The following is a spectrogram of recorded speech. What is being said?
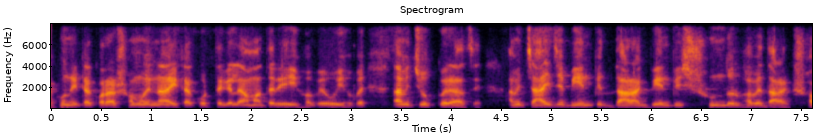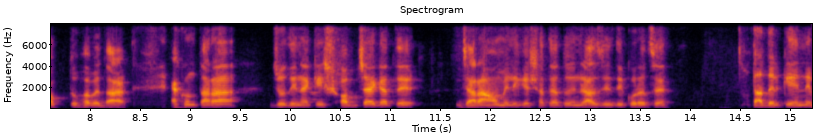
এখন এটা করার সময় না, এটা করতে গেলে আমাদের এই হবে, ওই হবে। আমি চুপ করে আছে। আমি চাই যে বিএনপি দাঁড়াক, বিএনপি সুন্দরভাবে দাঁড়াক, শক্তভাবে দাঁড়াক। এখন তারা যদি নাকি সব জায়গাতে, যারা আওয়ামী লীগের সাথে এতদিন রাজনীতি করেছে তাদেরকে এনে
